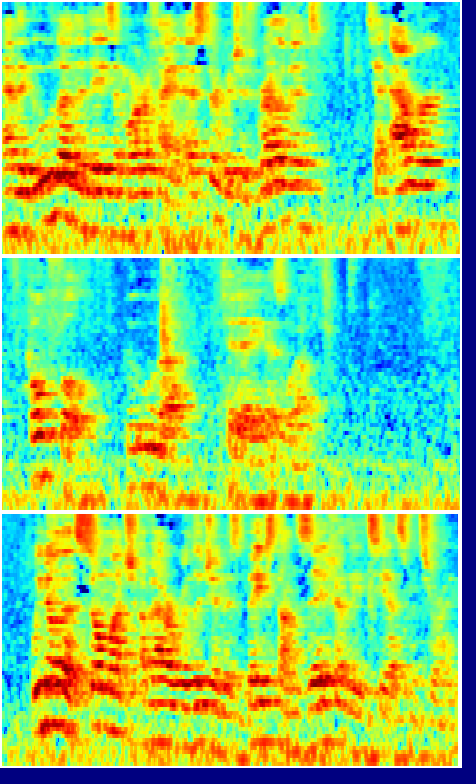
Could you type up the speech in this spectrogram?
and the Geula in the days of Mordechai and Esther, which is relevant to our hopeful Geula today as well. We know that so much of our religion is based on Zecher Yitzias Mitzrayim.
